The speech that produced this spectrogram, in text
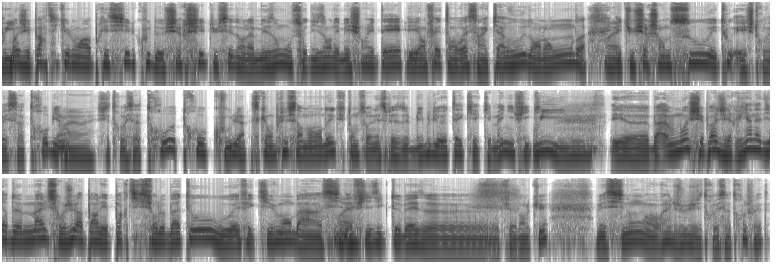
Oui. Moi, j'ai particulièrement apprécié le coup de chercher, tu sais, dans la maison où soi-disant les méchants étaient. Et en fait, en vrai, c'est un caveau dans Londres. Ouais. Et tu cherches en dessous et tout. Et je trouvais ça trop bien. Ouais, ouais. J'ai trouvé ça trop, trop cool. Parce qu'en plus, à un moment donné, tu tombes sur une espèce de bibliothèque qui est, est magnifique. Oui, Et euh, bah moi je sais pas, j'ai rien à dire de mal sur le jeu à part les parties sur le bateau où effectivement bah si Ouais. la physique te baise euh, tu vas dans le cul. Mais sinon en vrai le jeu j'ai trouvé ça trop chouette.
